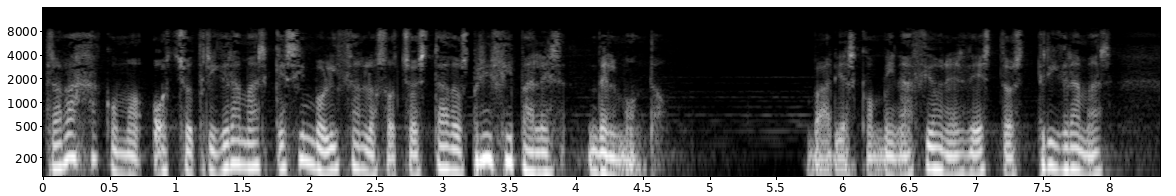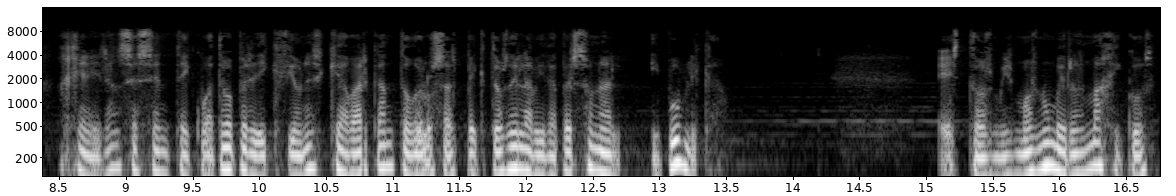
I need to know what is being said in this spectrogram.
trabaja como ocho trigramas que simbolizan los ocho estados principales del mundo. Varias combinaciones de estos trigramas generan 64 predicciones que abarcan todos los aspectos de la vida personal y pública. Estos mismos números mágicos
